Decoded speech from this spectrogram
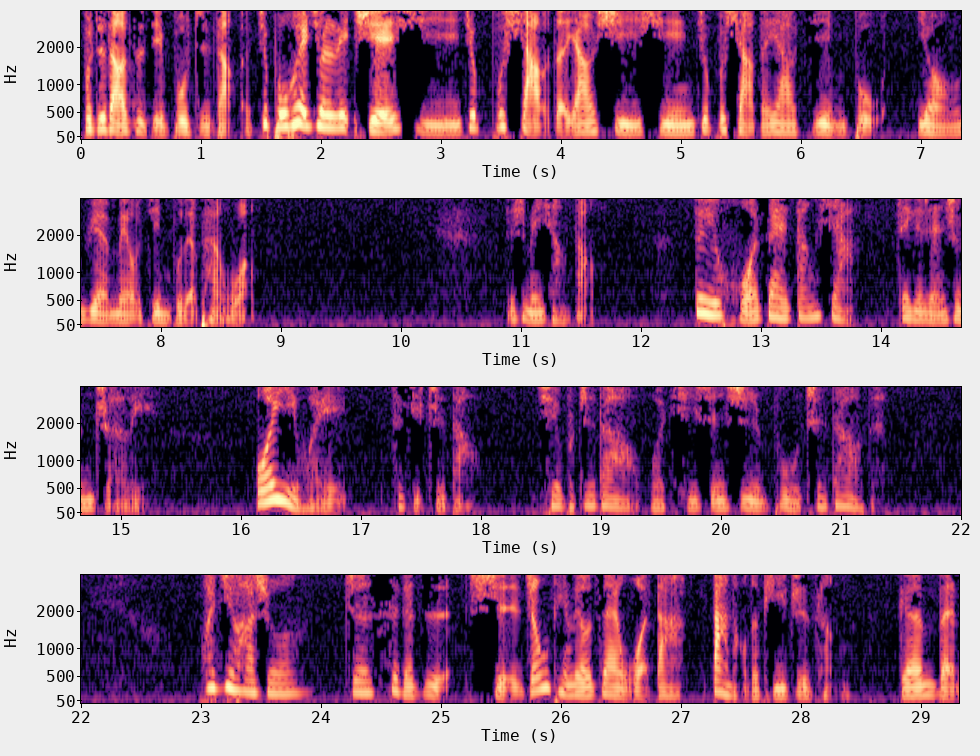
不知道自己不知道，就不会去学习，就不晓得要虚心，就不晓得要进步，永远没有进步的盼望。只是没想到，对于活在当下这个人生哲理，我以为自己知道，却不知道我其实是不知道的。换句话说。这四个字始终停留在我大大脑的皮质层，根本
